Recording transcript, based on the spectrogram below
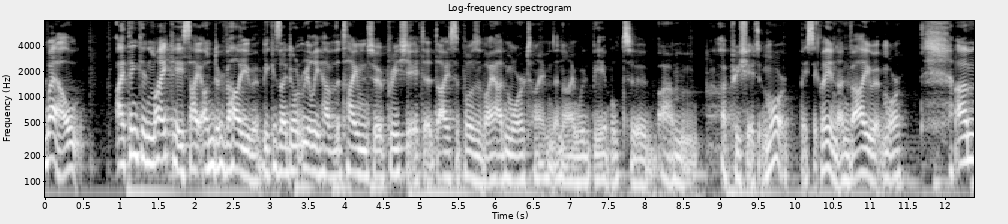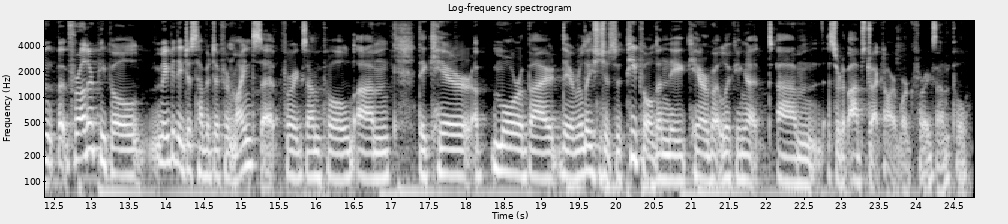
Well, I think in my case, I undervalue it because I don't really have the time to appreciate it. I suppose if I had more time, then I would be able to um, appreciate it more, basically, and, and value it more. Um, but for other people, maybe they just have a different mindset. For example, um, they care more about their relationships with people than they care about looking at um, sort of abstract artwork, for example.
